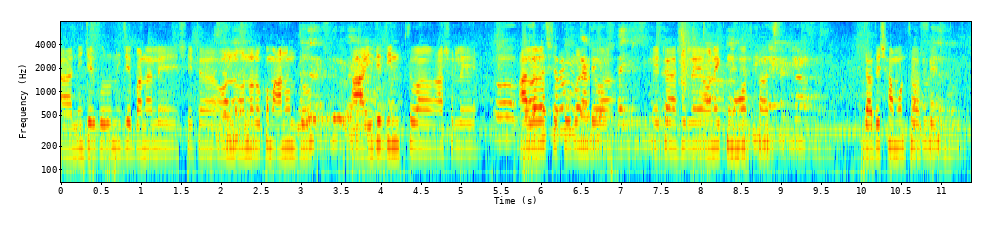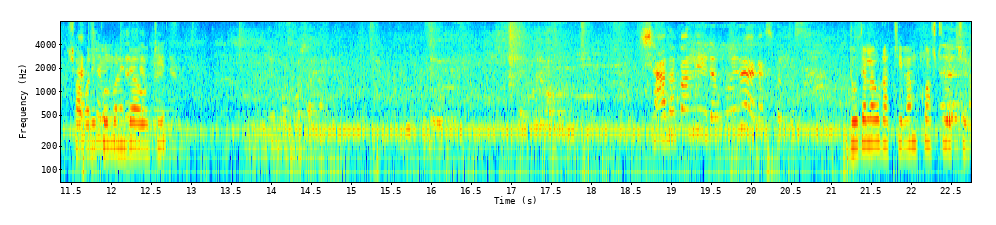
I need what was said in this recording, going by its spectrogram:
আর নিজের গরু নিজে বানালে সেটা অন্য, অন্যরকম আনন্দ। আর ঈদের দিন তো আসলে আল্লাহ রাস্তায় কোরবানি দেওয়া, এটা আসলে অনেক মহৎ কাজ। যাদের সামর্থ্য আছে, সবারই কোরবানি দেওয়া উচিত। সাদা পানি এটা পয়রা কাজ করতেছে। দোতলা উঠাচ্ছিলাম কষ্ট হচ্ছিল।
